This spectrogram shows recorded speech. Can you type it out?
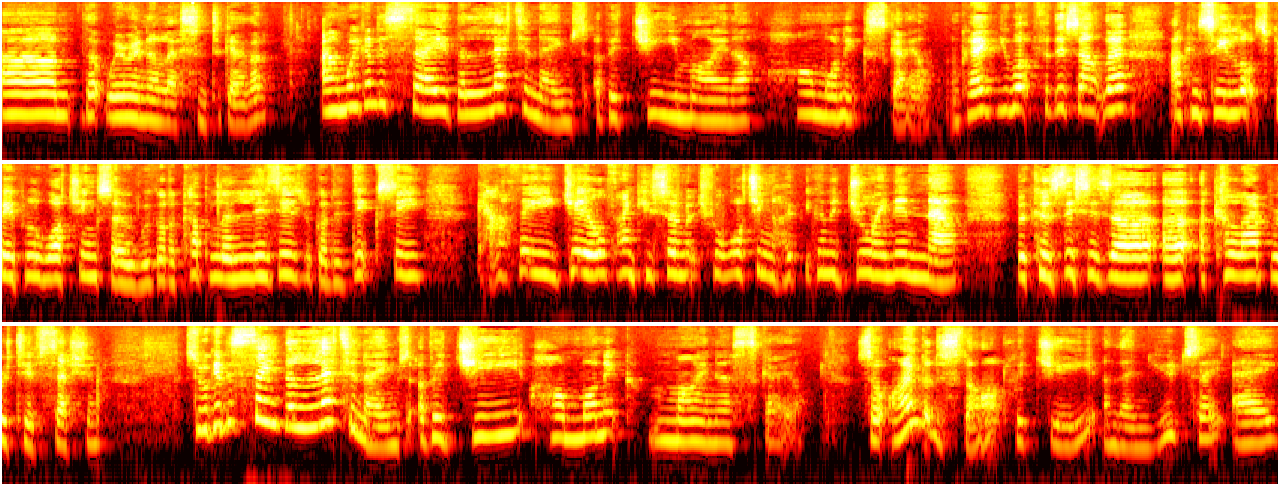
um, that we're in a lesson together and we're going to say the letter names of a G minor harmonic scale. Okay, you up for this out there? I can see lots of people watching. So we've got a couple of Lizzes, we've got a Dixie, Kathy, Jill. Thank you so much for watching. I hope you're going to join in now because this is a, a, a collaborative session. So we're going to say the letter names of a G harmonic minor scale. So I'm going to start with G and then you'd say A,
